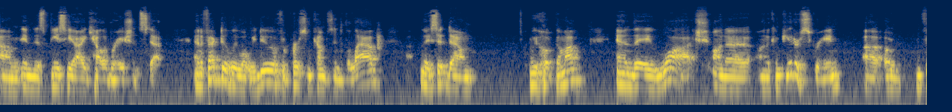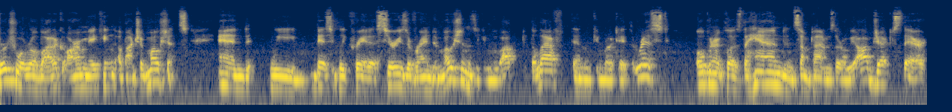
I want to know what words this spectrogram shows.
um, in this BCI calibration step. And effectively, what we do if a person comes into the lab, they sit down, we hook them up, and they watch on a on a computer screen uh, a virtual robotic arm making a bunch of motions. And we basically create a series of random motions. You can move up the left, then we can rotate the wrist, open or close the hand, and sometimes there will be objects there.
